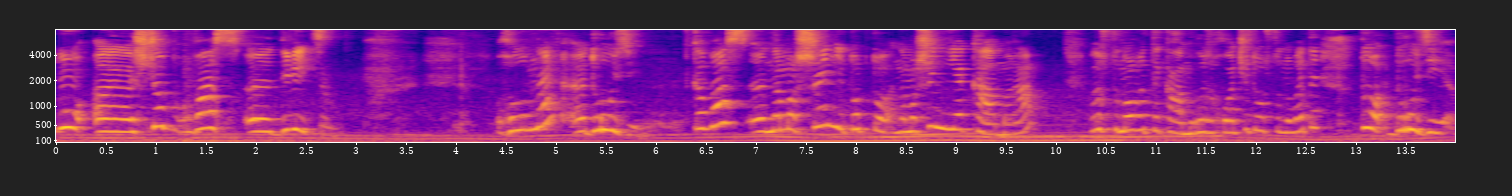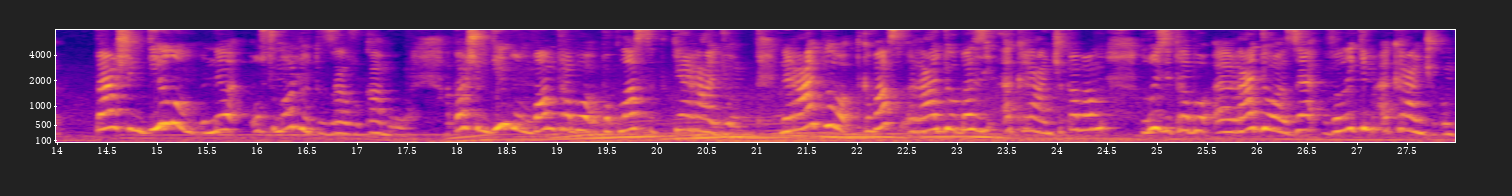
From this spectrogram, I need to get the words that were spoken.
Ну, е, щоб у вас, е, дивіться, головне, е, друзі, у вас е, на машині, тобто на машині є камера. Ви встановите камеру, захочете встановити, то, друзі, першим ділом не встановлюйте зразу камеру, а першим ділом вам треба покласти таке радіо. Не радіо, так у вас радіо без екранчика. Вам, друзі, треба е, радіо з великим екранчиком.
